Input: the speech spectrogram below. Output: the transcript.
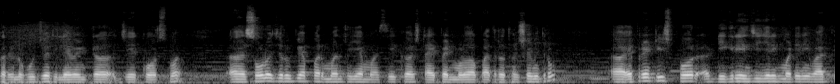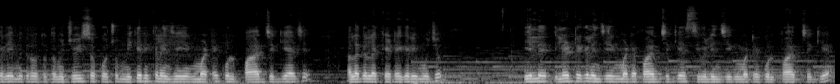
કરેલું હોવું જોઈએ, રિલેવન્ટ જે કોર્સમાં. સોળ હજાર રૂપિયા પર મંથ અહીંયા માસિક સ્ટાઇપેન્ડ મળવાપાત્ર થશે મિત્રો. એપ્રેન્ટિસ ફોર ડિગ્રી એન્જિનિયરિંગ માટેની વાત કરીએ મિત્રો, તો તમે જોઈ શકો છો, મિકેનિકલ એન્જિનિયરિંગ માટે કુલ પાંચ જગ્યા છે અલગ અલગ કેટેગરી મુજબ. ઇલે, ઇલેક્ટ્રિકલ એન્જિનિયરિંગ માટે પાંચ જગ્યા, સિવિલ એન્જિનિયરિંગ માટે કુલ પાંચ જગ્યા.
